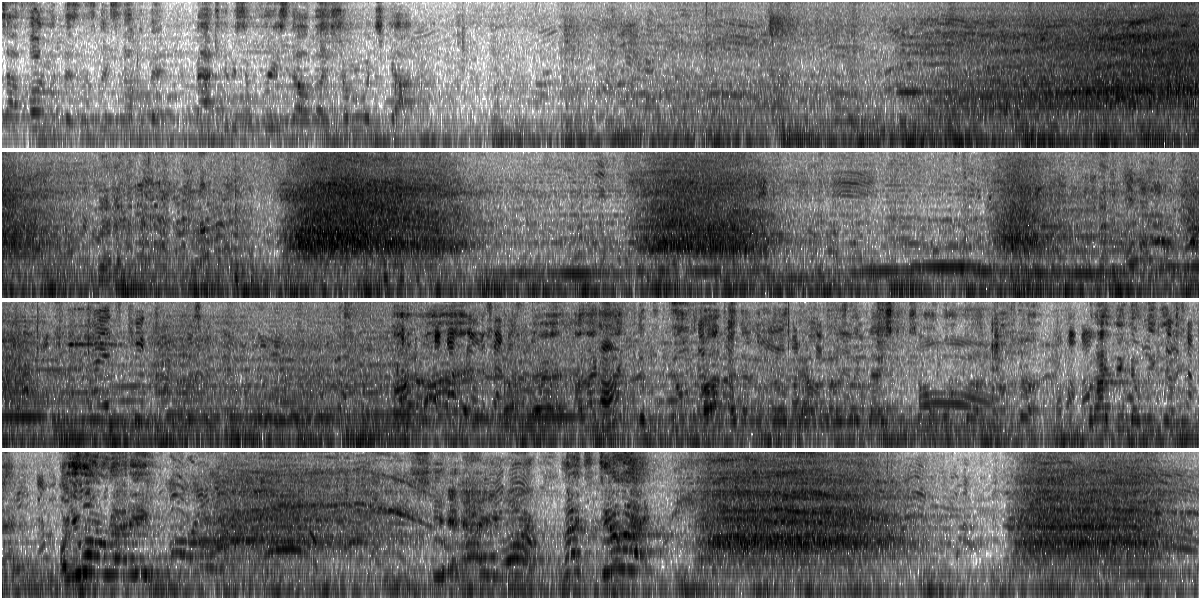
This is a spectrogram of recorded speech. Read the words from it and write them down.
let's have fun with this. Let's mix it up a bit. Max, give me some freestyle, buddy. Show me what you got. Up and then the build down. That was like nice control. Well done. Well done. But I think that we can do better. Are you all ready? Yeah, you are. Let's do it.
